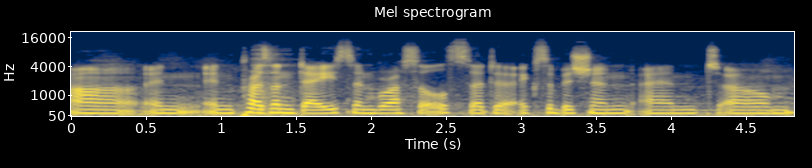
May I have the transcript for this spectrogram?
uh, in in present days in Brussels at an exhibition and. Um,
